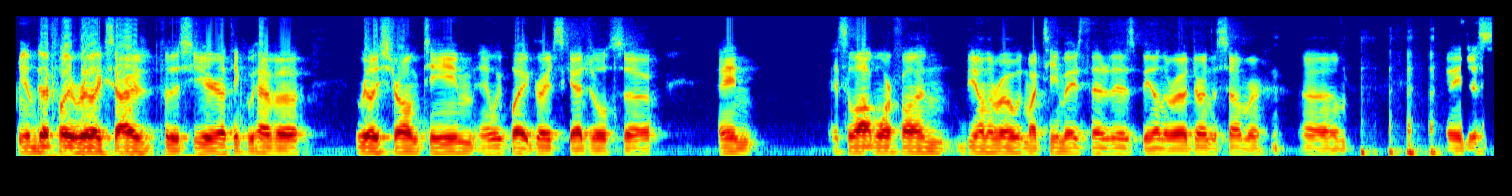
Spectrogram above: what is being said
I mean, I'm definitely really excited for this year. I think we have a really strong team and we play a great schedule. So, I mean, it's a lot more fun being on the road with my teammates than it is being on the road during the summer. Um, I mean, just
